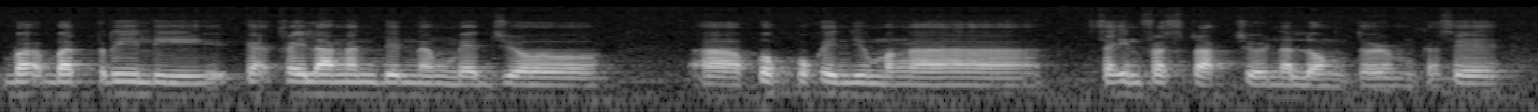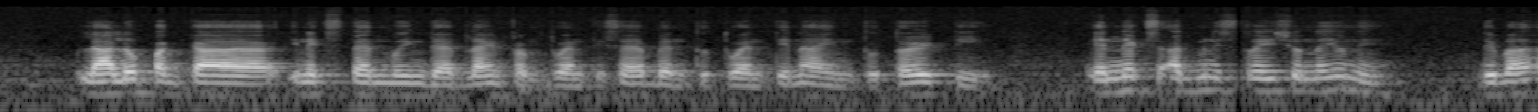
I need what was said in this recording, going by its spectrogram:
but, but really, ka- kailangan din ng medyo uh, pukpukin yung mga sa infrastructure na long term. Kasi lalo pagka in-extend mo yung deadline from 27 to 29 to 30, eh next administration na yun eh. Di ba?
